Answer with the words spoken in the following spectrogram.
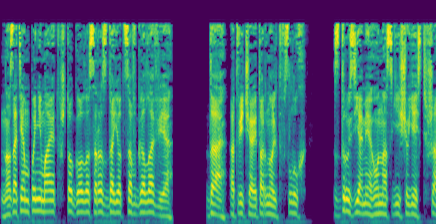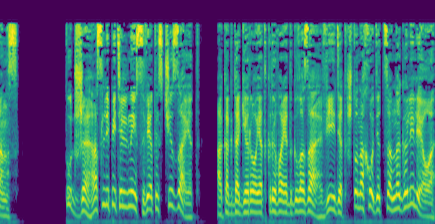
но затем понимает, что голос раздается в голове. «Да», — отвечает Арнольд вслух, — «с друзьями у нас еще есть шанс». Тут же ослепительный свет исчезает, а когда герой открывает глаза, видит, что находится на Галилео,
